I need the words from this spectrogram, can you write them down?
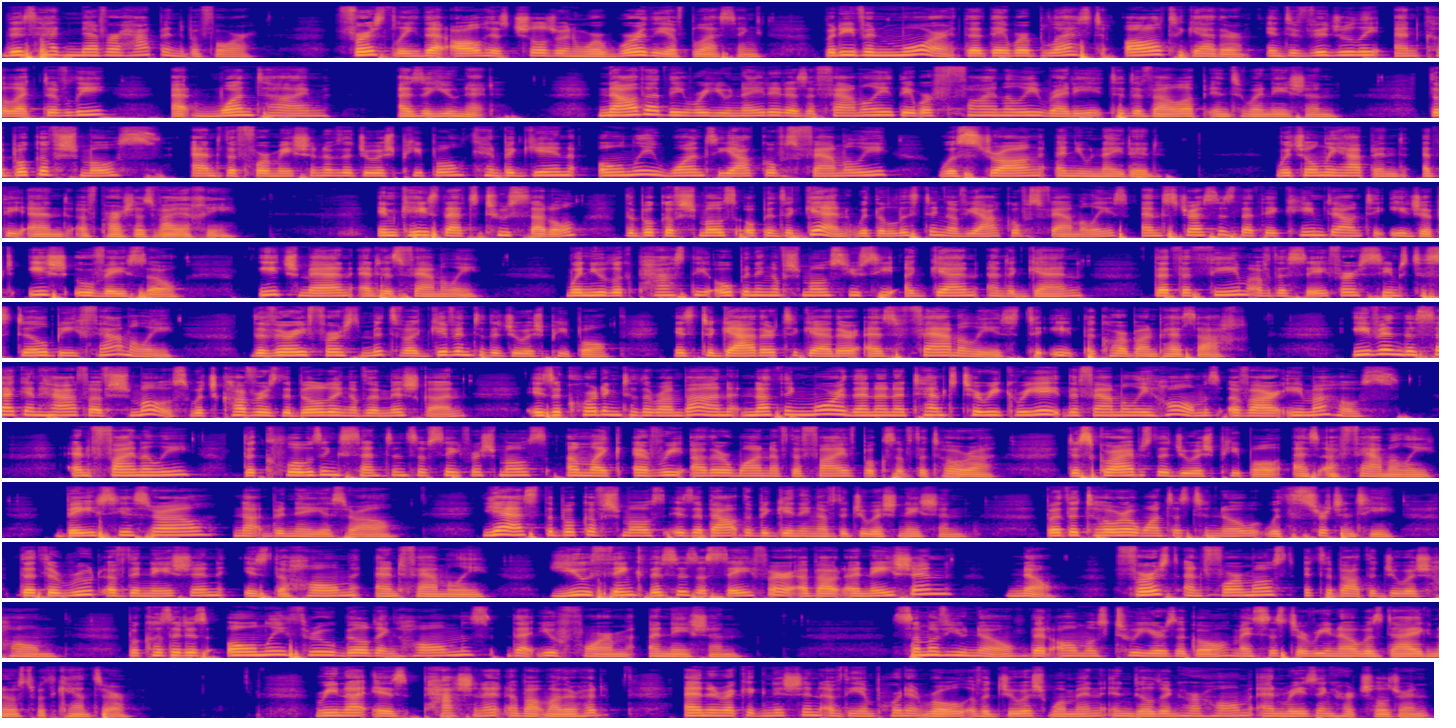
This had never happened before. Firstly, that all his children were worthy of blessing, but even more, that they were blessed all together, individually and collectively, at one time as a unit. Now that they were united as a family, they were finally ready to develop into a nation. The book of Shmos and the formation of the Jewish people can begin only once Yaakov's family was strong and united, which only happened at the end of Parshas Vayechi. In case that's too subtle, the book of Shmos opens again with the listing of Yaakov's families and stresses that they came down to Egypt, ish uveso, each man and his family. When you look past the opening of Shmos, you see again and again that the theme of the Sefer seems to still be family, the very first mitzvah given to the Jewish people is to gather together as families to eat the Korban Pesach. Even the second half of Shmos, which covers the building of the Mishkan, is, according to the Ramban, nothing more than an attempt to recreate the family homes of our imahos. And finally, the closing sentence of Sefer Shmos, unlike every other one of the five books of the Torah, describes the Jewish people as a family, Beis Yisrael, not Bnei Yisrael. Yes, the book of Shmos is about the beginning of the Jewish nation, but the Torah wants us to know with certainty that the root of the nation is the home and family. You think this is a Sefer about a nation? No. First and foremost, it's about the Jewish home, because it is only through building homes that you form a nation. Some of you know that almost two years ago, my sister Rena was diagnosed with cancer. Rena is passionate about motherhood, and in recognition of the important role of a Jewish woman in building her home and raising her children,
